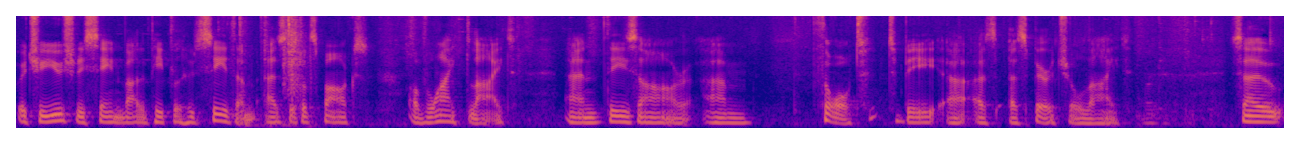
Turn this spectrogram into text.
which are usually seen by the people who see them as little sparks of white light. And these are um, thought to be uh, a, a, spiritual light. Okay. So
